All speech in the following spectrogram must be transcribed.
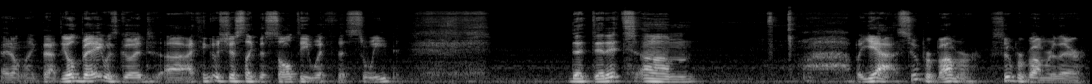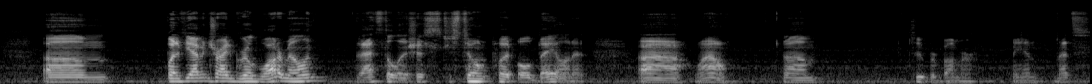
I don't like that. The Old Bay was good. Uh, I think it was just like the salty with the sweet that did it. Um, but yeah, super bummer, super bummer there. Um, but if you haven't tried grilled watermelon, that's delicious. Just don't put Old Bay on it. Uh, wow. Um, super bummer, man. That's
